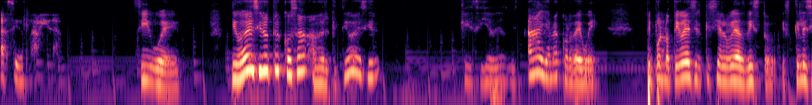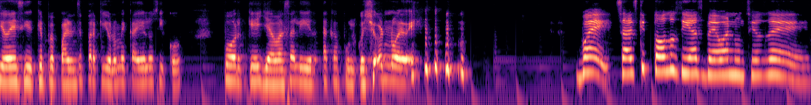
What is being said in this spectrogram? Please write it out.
Así es la vida. Sí, güey. Te iba a decir otra cosa. A ver, ¿qué te iba a decir? Que si ya habías visto. Ah, ya me acordé, güey. Tipo, no te iba a decir que si ya lo habías visto. Es que les iba a decir que prepárense para que yo no me caiga el hocico. Porque ya va a salir Acapulco Shore 9. Güey, ¿sabes que todos los días veo anuncios de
